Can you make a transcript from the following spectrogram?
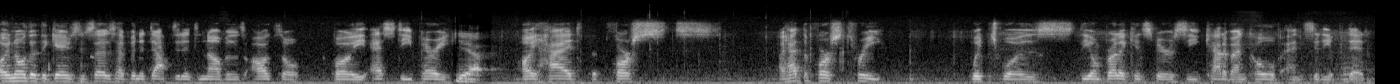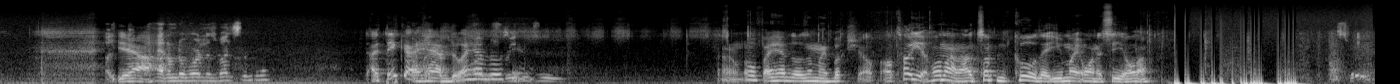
I know that the games themselves have been adapted into novels also by S.D. Perry. yeah, I had the first, I had the first three, which was the Umbrella Conspiracy, Caliban Cove, and City of the Dead. I Yeah. I had Underworld as well somewhere. I think I have. Do I have those? I don't know if I have those on my bookshelf. I'll tell you. Hold on. I'll something cool that you might want to see. Hold on. Sweet.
